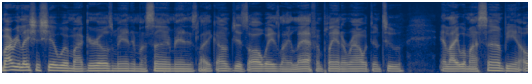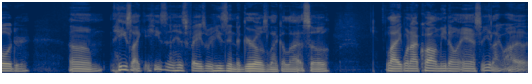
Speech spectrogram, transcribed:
my relationship with my girls, man, and my son, man, is like I'm just always like laughing, playing around with them too. And like with my son being older, um, he's like he's in his phase where he's in the girls like a lot. So like when I call him, he don't answer. He like, well,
